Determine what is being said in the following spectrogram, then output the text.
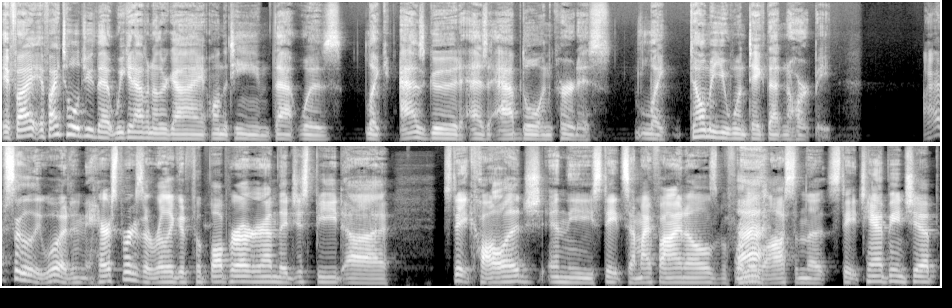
if I if I told you that we could have another guy on the team that was like as good as Abdul and Curtis, like tell me you wouldn't take that in a heartbeat. I absolutely would. And Harrisburg is a really good football program. They just beat uh, State College in the state semifinals before ah. they lost in the state championship.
